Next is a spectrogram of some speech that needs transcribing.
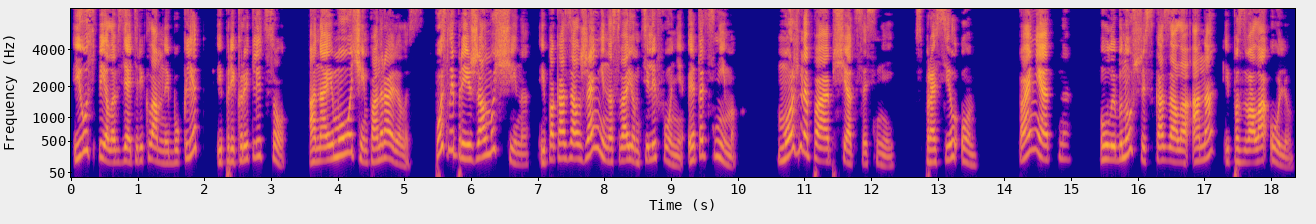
и успела взять рекламный буклет и прикрыть лицо. Она ему очень понравилась. После приезжал мужчина и показал Жанне на своем телефоне этот снимок. «Можно пообщаться с ней?» – спросил он. «Понятно», – улыбнувшись, сказала она и позвала Олю.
